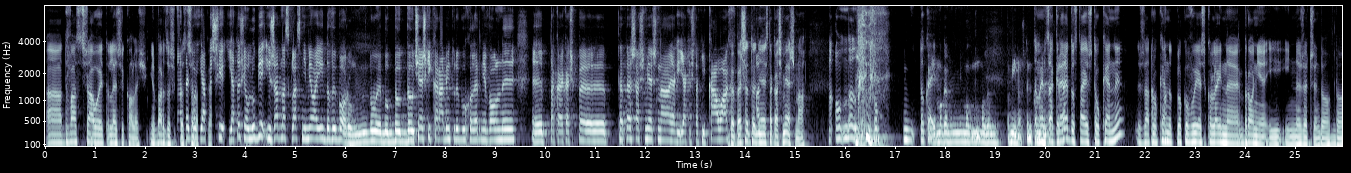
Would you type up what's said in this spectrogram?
a dwa strzały to leży koleś. Bardzo szybko Dlatego strzela. ja też, ja też ją lubię i żadna z klas nie miała jej do wyboru. Były, był, był, był ciężki karabin, który był cholernie wolny, y, taka jakaś pe, pepesza śmieszna, jak, jakiś taki kałach. Pepesze to nie jest taka śmieszna. No, o, no, to- Okej, mogę, mo, mogę pominąć ten Tam komentarz. za grę dostajesz tokeny, za tokeny odblokowujesz kolejne bronie i inne rzeczy do, do,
